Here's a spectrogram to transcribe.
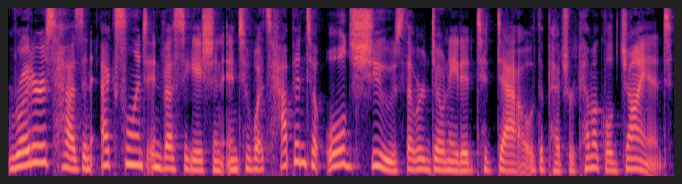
Reuters has an excellent investigation into what's happened to old shoes that were donated to Dow, the petrochemical giant.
